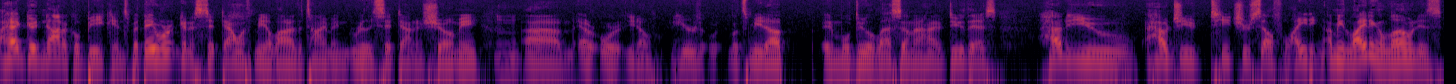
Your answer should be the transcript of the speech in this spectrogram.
I had good nautical beacons, but they weren't going to sit down with me a lot of the time and really sit down and show me. Mm-hmm. Um, or, or you know, here's let's meet up and we'll do a lesson on how to do this. How do you how do you teach yourself lighting? I mean, lighting alone is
